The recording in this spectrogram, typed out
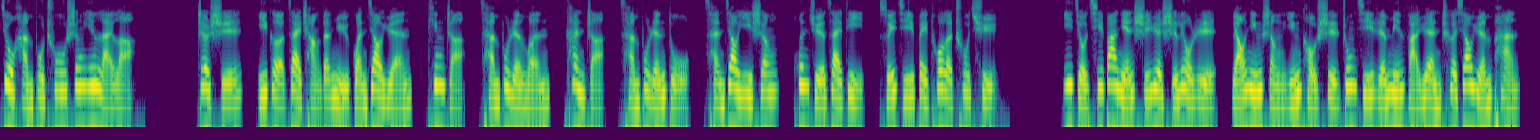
就喊不出声音来了。这时，一个在场的女管教员听着惨不忍闻，看着惨不忍睹，惨叫一声，昏厥在地，随即被拖了出去。一九七八年十月十六日，辽宁省营口市中级人民法院撤销原判。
